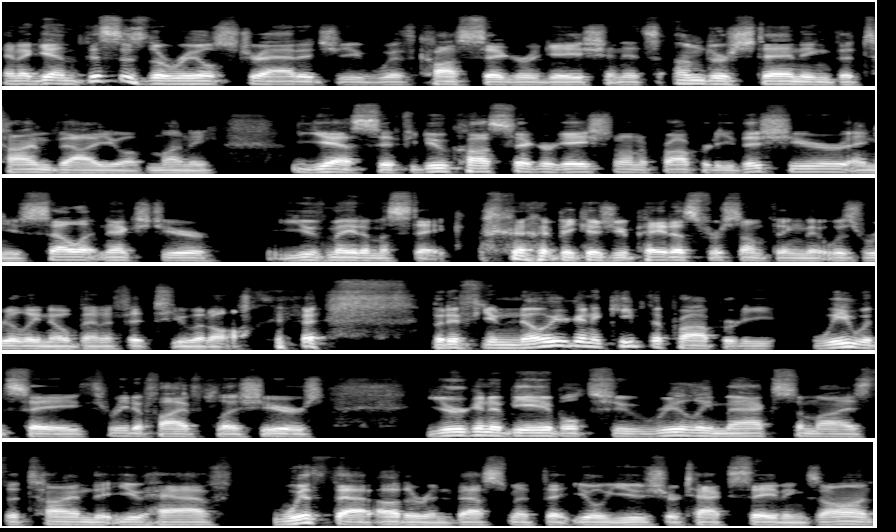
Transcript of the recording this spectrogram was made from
And again, this is the real strategy with cost segregation. It's understanding the time value of money. Yes, if you do cost segregation on a property this year and you sell it next year, you've made a mistake because you paid us for something that was really no benefit to you at all. but if you know you're going to keep the property, we would say three to five plus years, you're going to be able to really maximize the time that you have with that other investment that you'll use your tax savings on.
